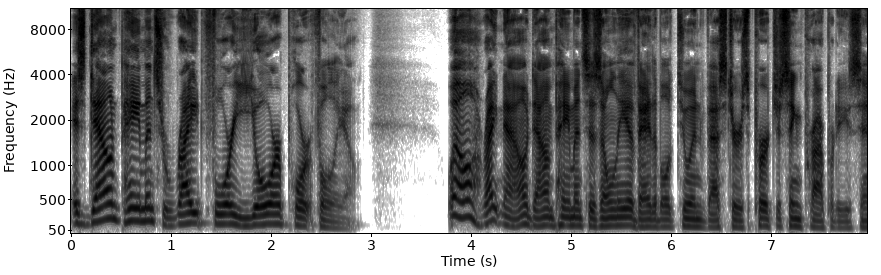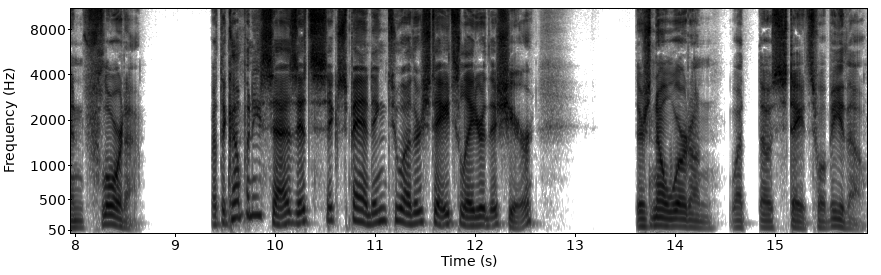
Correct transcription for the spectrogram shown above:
is Downpayments right for your portfolio? Well, right now, Downpayments is only available to investors purchasing properties in Florida. But the company says it's expanding to other states later this year. There's no word on what those states will be, though.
